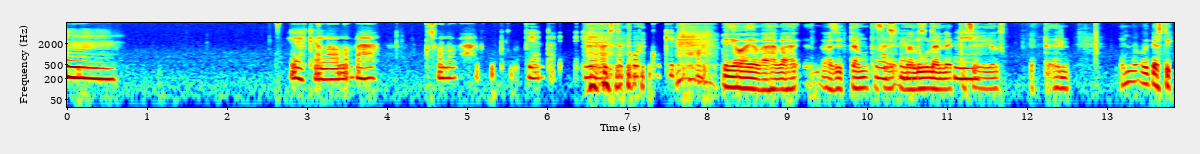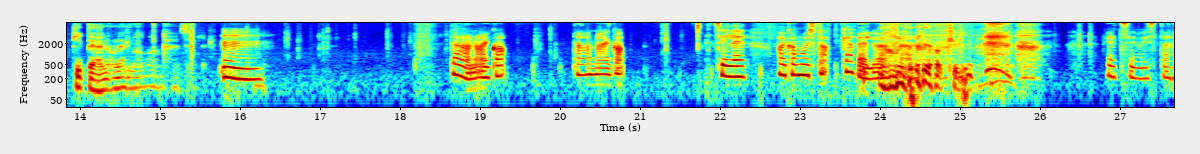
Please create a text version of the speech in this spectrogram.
Mm. Ehkä olla vähän, sulla on vähän pientä hienoista kurkkukipua. Joo, ja vähän, vähän väsyttää, mutta se, mä luulen, että niin. se ei ole, että en, en oikeasti kipeän ole, mä vaan vähän silleen. Mm. Tää on aika, tää on aika, silleen aikamoista kävelyä Joo, kyllä. etsimistä.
